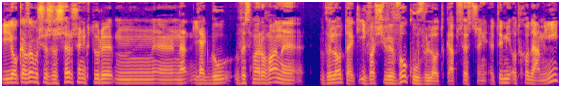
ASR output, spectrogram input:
i okazało się, że szerszeń, który mm, e, jak był wysmarowany wylotek i właściwie wokół wylotka przestrzeń tymi odchodami,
